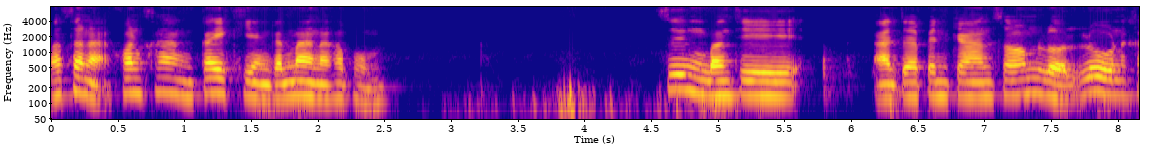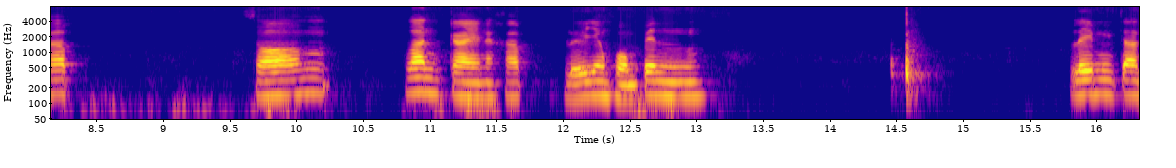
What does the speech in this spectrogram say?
ลักษณะค่อนข้างใกล้เคียงกันมากนะครับผม ซึ่งบางทีอาจจะเป็นการซ้อมโหลดลูกนะครับ ซ้อมลั่นไกลนะครับ หรืออย่างผมเป็นเลมิงตัน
